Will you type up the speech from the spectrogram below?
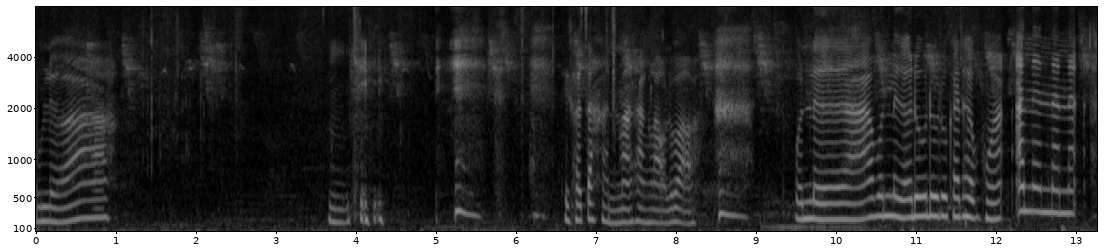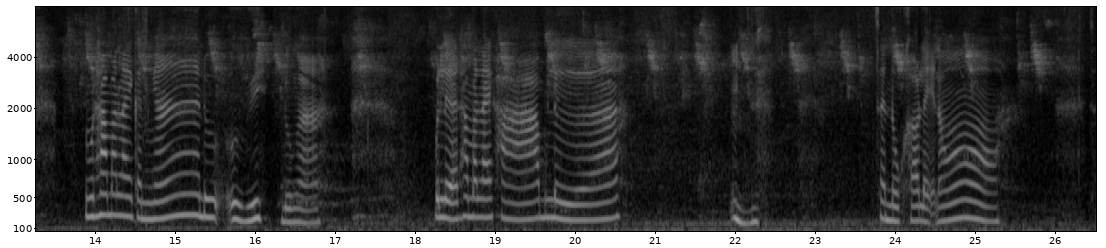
บุญเหลืออืมหรือเขาจะหันมาทางเราหรือเปล่าบนเหลือบนเหลือดูดูดูกระเถิบหัว อันนั้นนั่นนะหนูทำอะไรกันงาดูอุ้ยดูงาบนเหลือทำอะไรคะบนเหลือสนุกเขาแหละเนาะ ส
